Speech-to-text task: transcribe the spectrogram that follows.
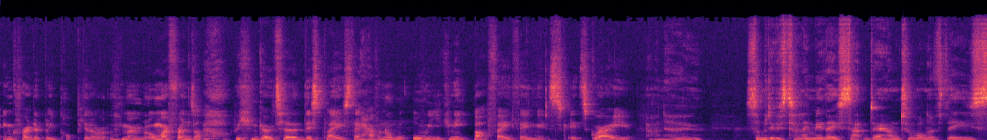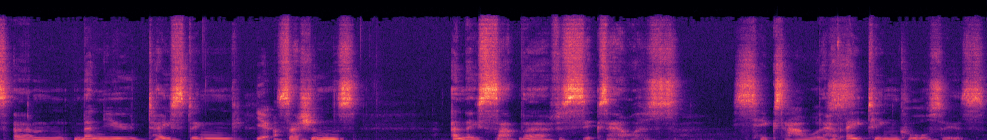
incredibly popular at the moment. All my friends are. "Oh, we can go to this place. They have an all, all you can eat buffet thing. It's it's great. I know. Somebody was telling me they sat down to one of these um, menu tasting Yeah, sessions, and they sat there for six hours. six hours. They had eighteen courses.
